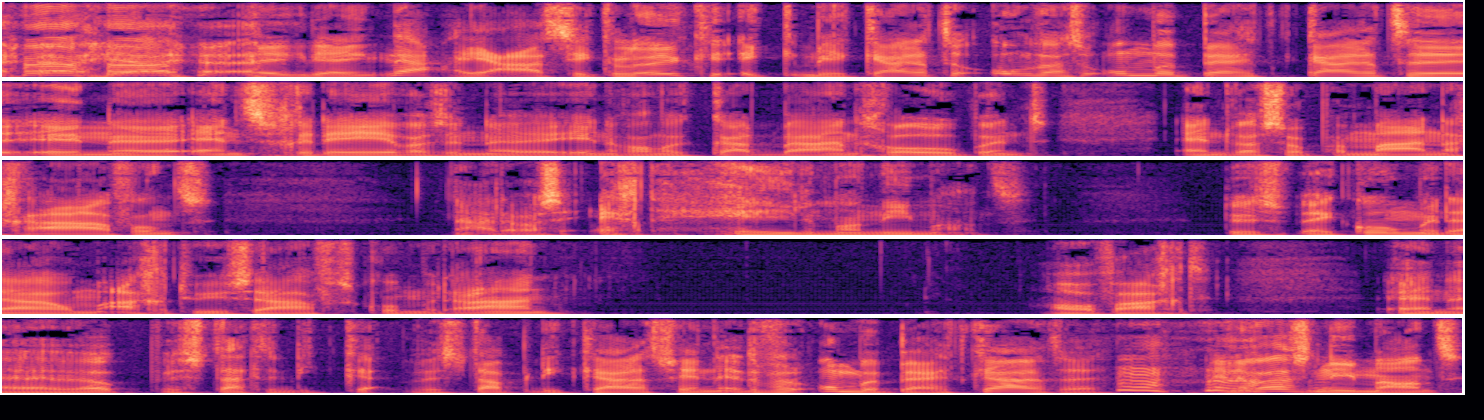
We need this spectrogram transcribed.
Ik denk, nou ja, hartstikke leuk. Ik weer karten. Het was onbeperkt karten in eh Enschede. was een, eh, een of andere kartbaan geopend. En het was op een maandagavond. Nou, er was echt helemaal niemand. Dus wij komen daar om acht uur s'avonds komen we eraan. Half acht. En eh, we, starten die, we stappen die kaarts in. En het was onbeperkt kaarten. en er was niemand.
